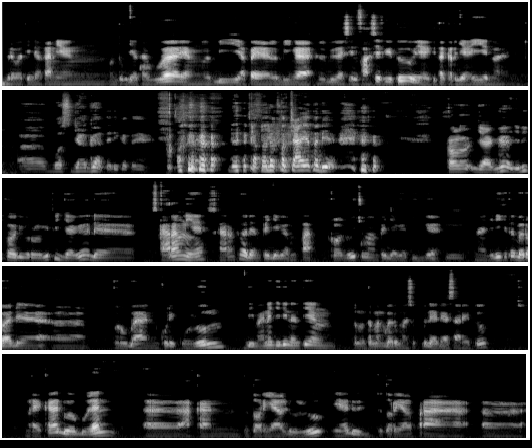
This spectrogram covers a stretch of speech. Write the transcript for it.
beberapa tindakan yang untuk jatah gue yang lebih apa ya lebih nggak lebih less invasif gitu ya kita kerjain lah Eh, bos jaga tadi katanya. Kata dokter Cahyo tadi ya. Kalau jaga jadi kalau di urologi itu jaga ada sekarang nih ya sekarang tuh ada sampai jaga 4 kalau dulu cuma sampai jaga 3 Hmm. nah jadi kita baru ada eh, perubahan kurikulum di mana jadi nanti yang teman-teman baru masuk bedah dasar itu mereka dua bulan eh, akan tutorial dulu ya tutorial pra eh,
